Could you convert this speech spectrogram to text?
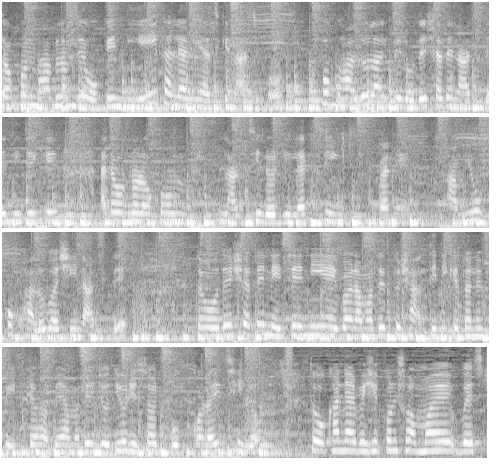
তখন ভাবলাম যে ওকে নিয়েই তাহলে আমি আজকে নাচবো। খুব ভালো লাগছিল ওদের সাথে নাচতে। নিজেকে একটা অন্যরকম লাগছিল রিল্যাক্সিং মানে আমিও খুব ভালোবাসি নাচতে। তো ওদের সাথে নেচে নিয়ে এবার আমাদের তো শান্তিনিকেতনে ফিরতে হবে। আমাদের যদিও রিসর্ট বুক করাই ছিল। তো ওখানে আর বেশিক্ষণ সময় ওয়েস্ট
